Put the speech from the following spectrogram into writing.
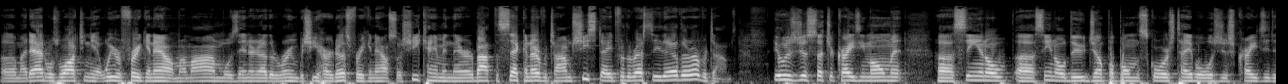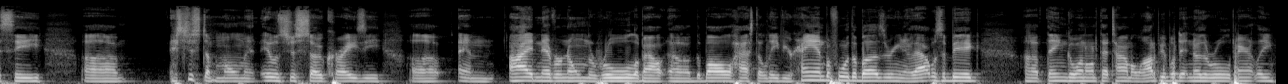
Uh, my dad was watching it. We were freaking out. My mom was in another room, but she heard us freaking out, so she came in there about the second overtime. She stayed for the rest of the other overtimes. It was just such a crazy moment. Uh, seeing old uh, seeing old dude jump up on the scores table was just crazy to see. Uh, it's just a moment. It was just so crazy. Uh, and I had never known the rule about uh, the ball has to leave your hand before the buzzer. You know, that was a big uh, thing going on at that time. A lot of people didn't know the rule apparently,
